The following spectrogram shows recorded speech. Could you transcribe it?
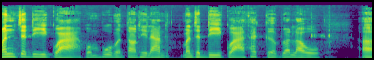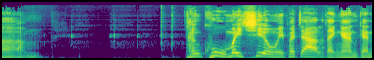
มันจะดีกว่าผมพูดเหมือนตอนที่แล้วมันจะดีกว่าถ้าเกิดว่าเราเอ่อทั้งคู่ไม่เชื่อว่ามีพระเจ้าแล้วแต่งงานกัน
